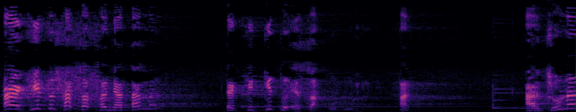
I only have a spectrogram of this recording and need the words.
Eh, gitu sasasanya tanah tekit eh, gitu esak kudu Arjuna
